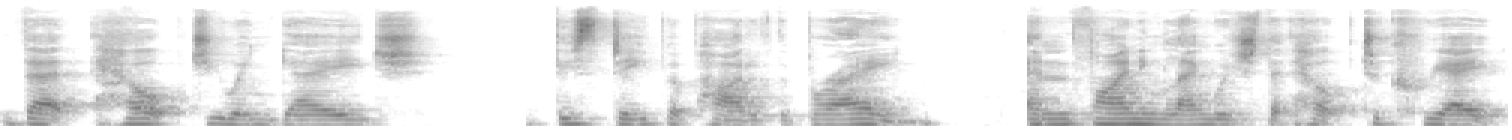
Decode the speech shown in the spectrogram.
that helped you engage this deeper part of the brain and finding language that helped to create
